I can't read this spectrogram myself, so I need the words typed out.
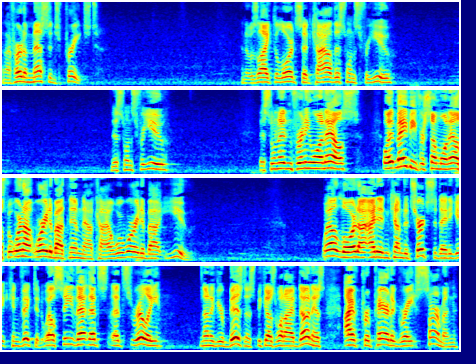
And I've heard a message preached. And it was like the Lord said, Kyle, this one's for you. This one's for you. This one isn't for anyone else. Well, it may be for someone else, but we're not worried about them now, Kyle. We're worried about you. Well, Lord, I, I didn't come to church today to get convicted. Well, see, that, that's, that's really none of your business because what I've done is I've prepared a great sermon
